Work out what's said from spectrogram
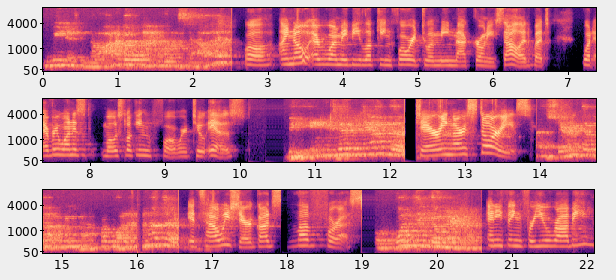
You mean it's not about macaroni salad? Well, I know everyone may be looking forward to a mean macaroni salad, but what everyone is most looking forward to is Being together, sharing our stories. sharing the love we have for one another. It's how we share God's love for us. One thing though, Marilyn, Anything for you, Robbie?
